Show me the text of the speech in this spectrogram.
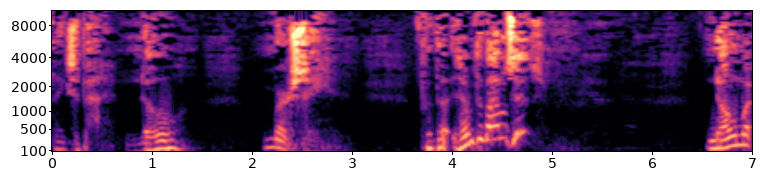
thinks about it. No mercy for the, is that what the Bible says? No,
